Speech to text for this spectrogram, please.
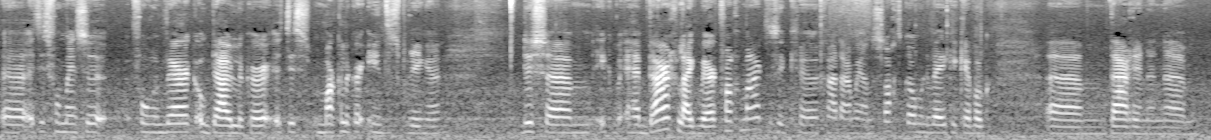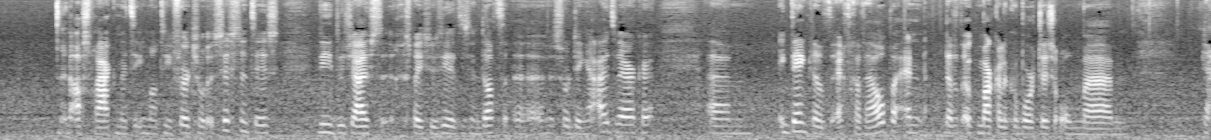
het is voor mensen voor hun werk ook duidelijker. Het is makkelijker in te springen. Dus um, ik heb daar gelijk werk van gemaakt. Dus ik uh, ga daarmee aan de slag de komende week. Ik heb ook um, daarin een, um, een afspraak met iemand die virtual assistant is. Die dus juist gespecialiseerd is in dat uh, soort dingen uitwerken. Ik denk dat het echt gaat helpen. En dat het ook makkelijker wordt dus om, ja,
